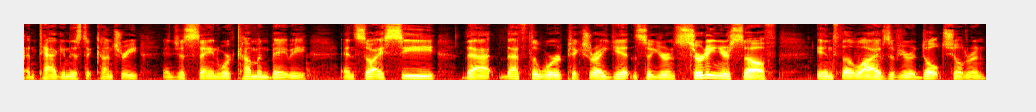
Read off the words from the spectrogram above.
antagonistic country, and just saying "We're coming, baby." And so I see that that's the word picture I get. And so you're inserting yourself into the lives of your adult children.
